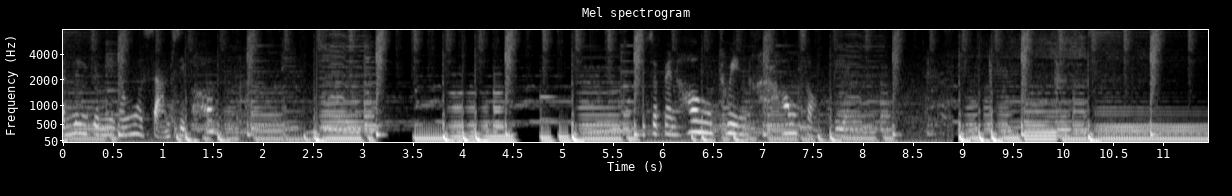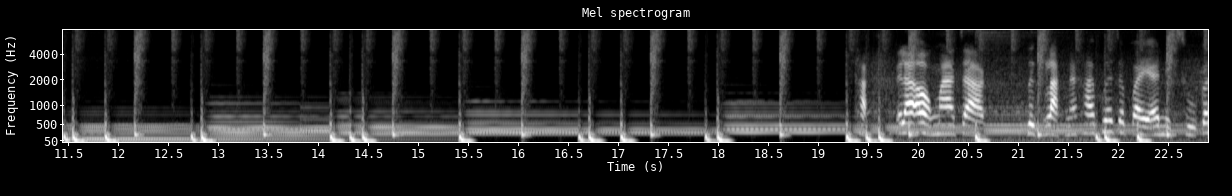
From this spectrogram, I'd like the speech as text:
ชั้นหนึ่งจะมีทั้งหมด 30 ห้อง จะเป็นห้องทวินค่ะ ห้องสองเตียง ค่ะ เวลาออกมาจาก ตึกหลักนะคะ เพื่อจะไปอเนกซูก็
